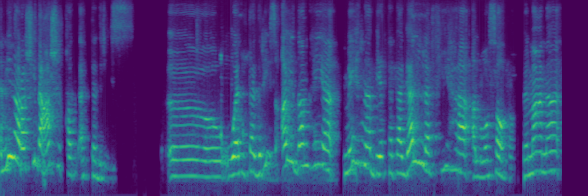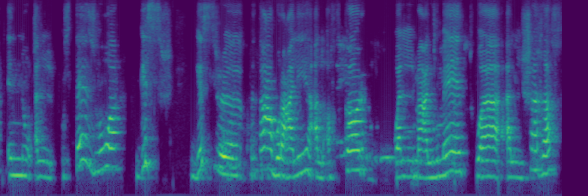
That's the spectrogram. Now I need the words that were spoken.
أمينة رشيد عشقت التدريس. والتدريس أيضا هي مهنة بيتتجلى فيها الوساطة بمعنى أنه الأستاذ هو جسر جسر بتعبر عليه الأفكار والمعلومات والشغف.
